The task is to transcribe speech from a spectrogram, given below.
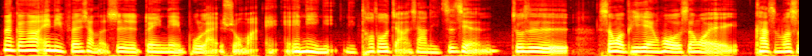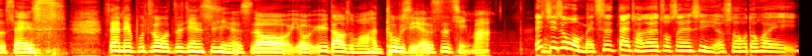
那刚刚 Annie 分享的是对内部来说嘛，哎，Annie 你你偷偷讲一下，你之前就是身为 PM 或身为 Customer Success 在内部做这件事情的时候，有遇到什么很吐血的事情吗？哎、欸，其实我每次带团队做这件事情的时候，都会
